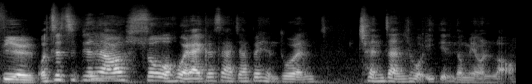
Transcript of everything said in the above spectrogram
变。我这次真的要说，我回来哥斯达加被很多人称赞，说我一点都没有老，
